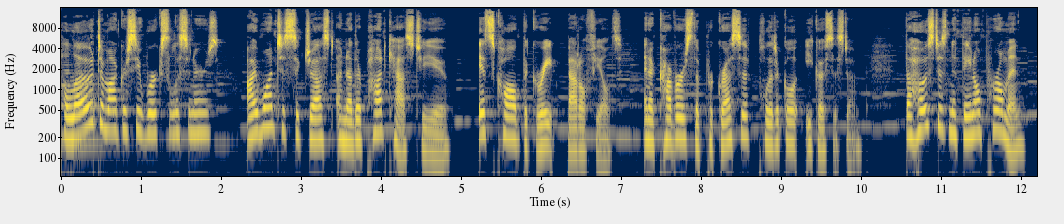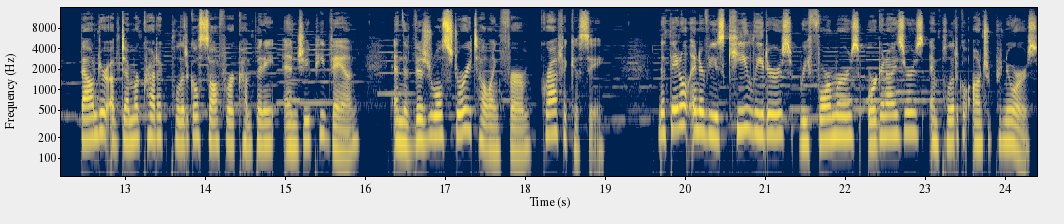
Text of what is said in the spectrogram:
Hello, Democracy Works listeners. I want to suggest another podcast to you. It's called The Great Battlefield, and it covers the progressive political ecosystem. The host is Nathaniel Pearlman, founder of democratic political software company NGP Van and the visual storytelling firm Graphicacy. Nathaniel interviews key leaders, reformers, organizers, and political entrepreneurs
